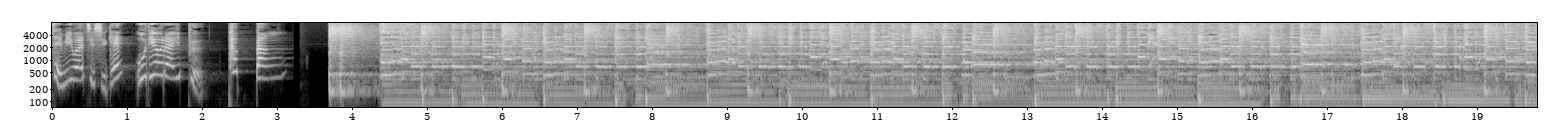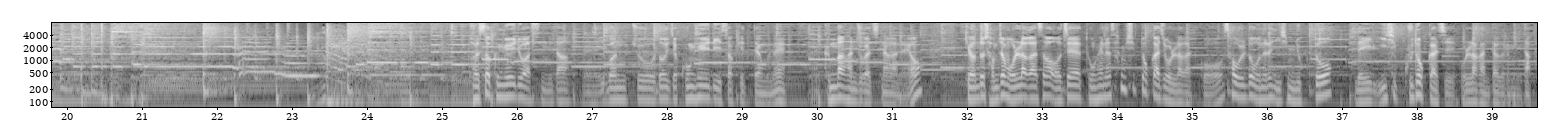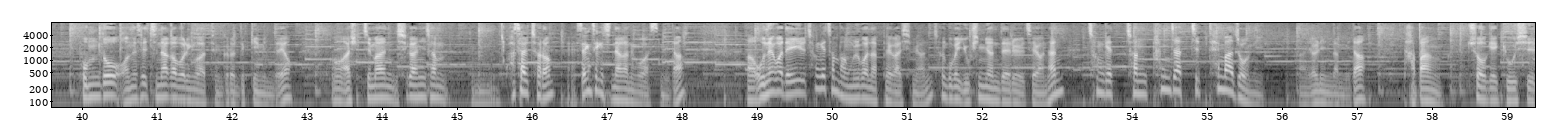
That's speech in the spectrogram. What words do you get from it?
재미와 지식의 오디오 라이프 팝빵 벌써 금요일이 왔습니다. 네, 이번 주도 이제 공휴일이 있었기 때문에 네, 금방 한 주가 지나가네요. 기온도 점점 올라가서 어제 동해는 30도까지 올라갔고 서울도 오늘은 26도, 내일 29도까지 올라간다 그럽니다. 봄도 어느새 지나가 버린 것 같은 그런 느낌인데요. 어, 아쉽지만 시간이 참 음, 화살처럼 네, 쌩쌩 지나가는 것 같습니다. 어, 오늘과 내일 청계천 박물관 앞에 가시면 1960년대를 재현한 청계천 판잣집 테마존이 어, 열린답니다. 다방, 추억의 교실,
